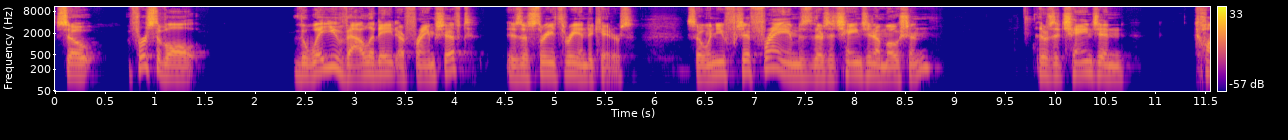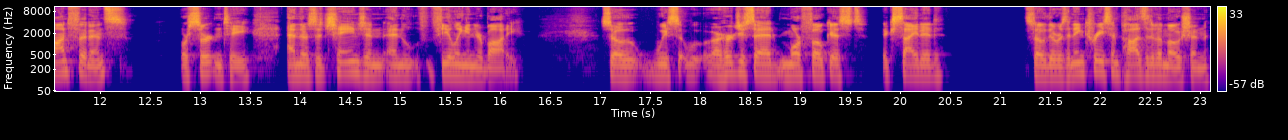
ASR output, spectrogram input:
So, first of all, the way you validate a frame shift is there's three three indicators. So when you shift frames, there's a change in emotion, there's a change in confidence or certainty, and there's a change in and feeling in your body. So we I heard you said more focused, excited. So there was an increase in positive emotion.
